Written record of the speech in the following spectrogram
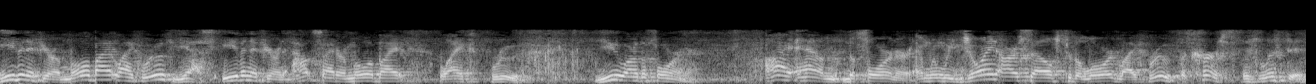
Even if you're a Moabite like Ruth, yes. Even if you're an outsider Moabite like Ruth, you are the foreigner. I am the foreigner. And when we join ourselves to the Lord like Ruth, the curse is lifted.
